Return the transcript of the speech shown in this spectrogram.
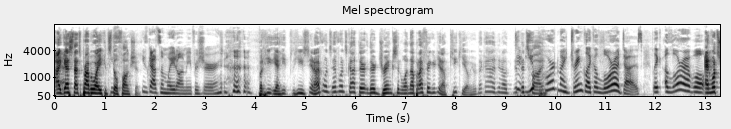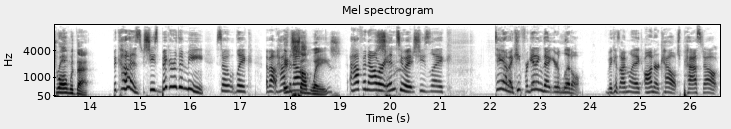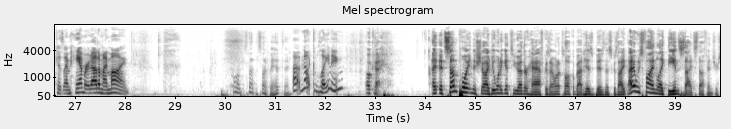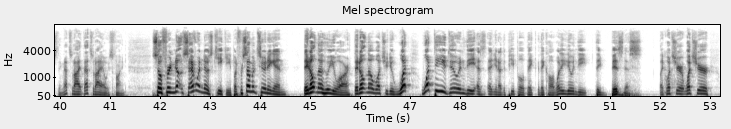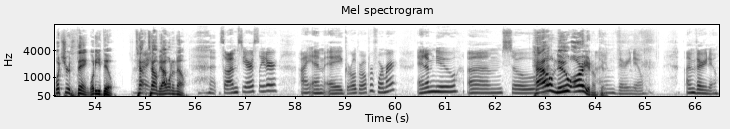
I guess that's probably why you can still function. He's got some weight on me for sure. But he, yeah, he, he's you know everyone's everyone's got their, their drinks and whatnot. But I figured you know Kiki over here, like God, you know it- Dude, it's you fine. poured my drink like Alora does. Like Alora will and what's wrong with that? because she's bigger than me. So like about half In an hour some ways, half an hour into it, she's like, "Damn, I keep forgetting that you're little." Because I'm like on her couch, passed out because I'm hammered out of my mind. well, it's not it's not a bad thing. I'm not complaining. Okay. At, at some point in the show, I do want to get to your other half because I want to talk about his business because I, I always find like the inside stuff interesting. That's what I that's what I always find. So for no, so everyone knows Kiki, but for someone tuning in, they don't know who you are. They don't know what you do. What what do you do in the as uh, you know the people they they call it? What do you do in the the business? Like what's your what's your what's your thing? What do you do? Te- right. Tell me. I want to know. so I'm Sierra Slayter. I am a girl girl performer, and I'm new. Um, so How new are you? No I'm I'm very new. I'm very new.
